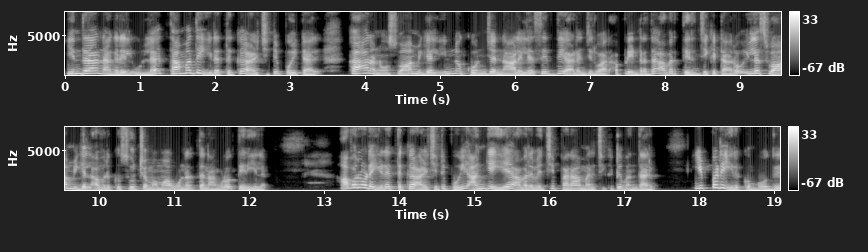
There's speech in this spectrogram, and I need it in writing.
இந்திரா நகரில் உள்ள தமது இடத்துக்கு அழைச்சிட்டு போயிட்டாரு. காரணம் சுவாமிகள் இன்னும் கொஞ்ச நாளில் சித்தி அடைஞ்சிருவார் அப்படின்றத அவர் தெரிஞ்சுக்கிட்டாரோ இல்லை சுவாமிகள் அவருக்கு சூட்சமமாக உணர்த்தினாங்களோ தெரியல. அவரோட இடத்துக்கு அழைச்சிட்டு போய் அங்கேயே அவரை வச்சு பராமரிச்சுக்கிட்டு வந்தார். இப்படி இருக்கும்போது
